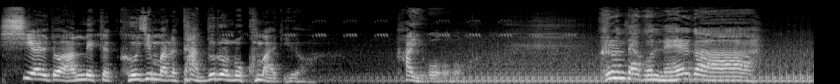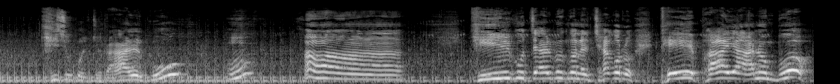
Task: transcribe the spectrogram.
씨알도 안 맥혀 거짓말을 다 늘어놓고 말이요. 아이고 그런다고 내가 기죽을 줄 알고, 응? 아, 길고 짧은 거는 자고로 대봐야 아는 법.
